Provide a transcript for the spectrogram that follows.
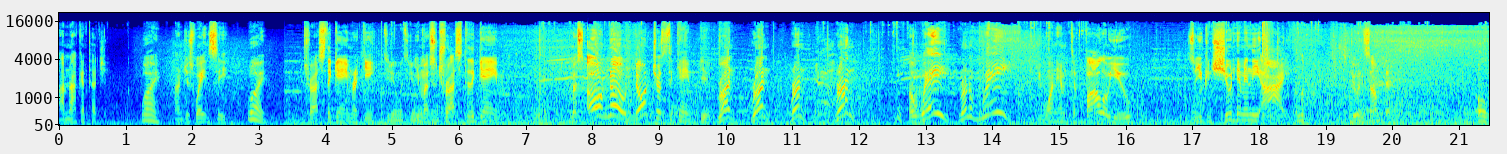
I'm not gonna touch it. Why? I'm just wait and see. Why? Trust the game, Ricky. What's he doing? What's he doing? You What's he must doing? trust the game. You must. Oh no! Don't trust the game. Dude. Run! Run! Run! Run! Away! Run away! You want him to follow you, so you can shoot him in the eye. Oh, look. Doing something. Oh.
